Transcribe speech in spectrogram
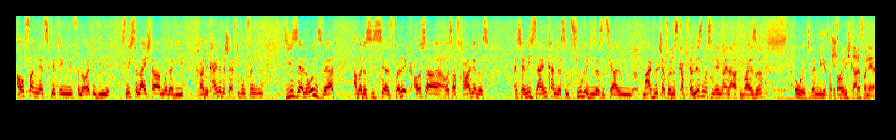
Auffangnetz gibt irgendwie für Leute, die es nicht so leicht haben oder die gerade keine Beschäftigung finden, die ist sehr lohnenswert, aber das ist ja völlig außer, außer Frage, dass es ja nicht sein kann, dass im Zuge dieser sozialen Marktwirtschaft oder des Kapitalismus in irgendeiner Art und Weise, oh, jetzt werden wir hier Wurde verscheucht. ich gerade von der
